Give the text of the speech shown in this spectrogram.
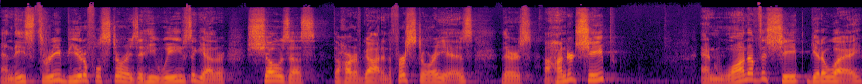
And these three beautiful stories that he weaves together shows us the heart of God. And the first story is there's a hundred sheep and one of the sheep get away,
